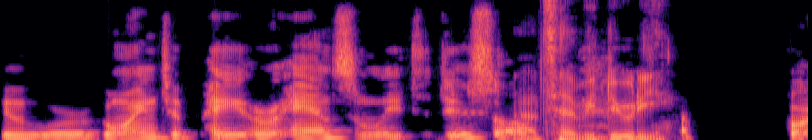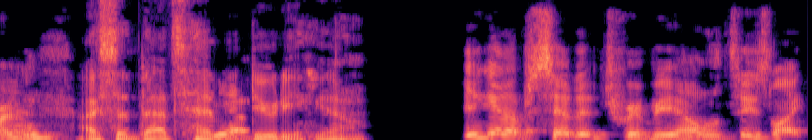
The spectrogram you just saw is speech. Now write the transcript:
who were going to pay her handsomely to do so. That's heavy duty. Pardon? I said that's heavy Yeah. duty. Yeah. You get upset at trivialities like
